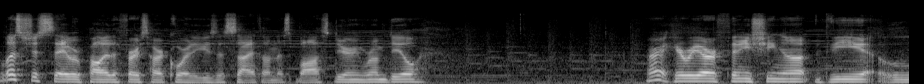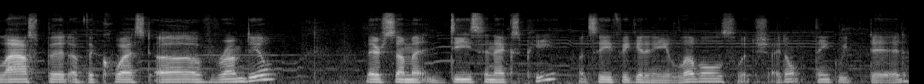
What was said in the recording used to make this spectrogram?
Let's just say we're probably the first hardcore to use a scythe on this boss during Rum Deal. Alright, here we are finishing up the last bit of the quest of Rum Deal. There's some decent XP. Let's see if we get any levels, which I don't think we did.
